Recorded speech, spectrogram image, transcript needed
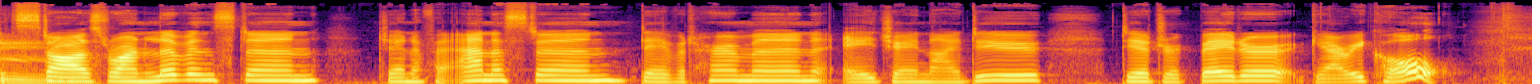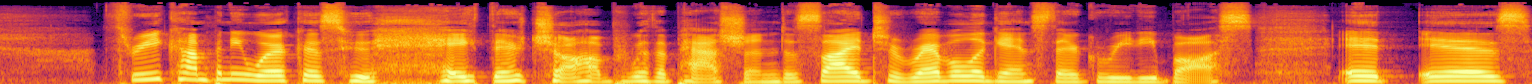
It stars Ron Livingston, Jennifer Aniston, David Herman, Ajay Naidu, Diedrich Bader, Gary Cole. Three company workers who hate their job with a passion decide to rebel against their greedy boss. It is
